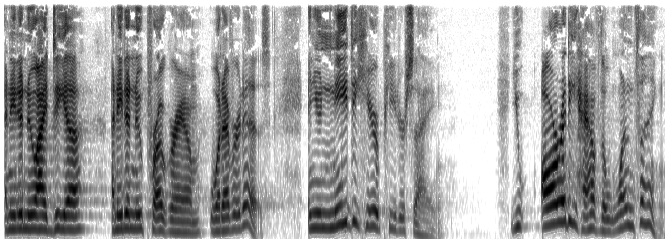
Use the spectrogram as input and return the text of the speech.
I need a new idea, I need a new program, whatever it is. And you need to hear Peter saying, You already have the one thing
